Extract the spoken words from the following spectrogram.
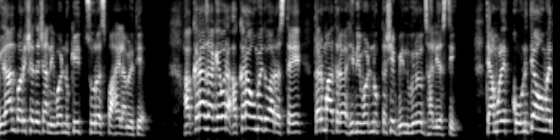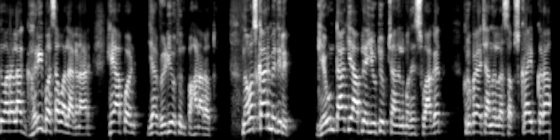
विधान परिषदेच्या निवडणुकीत चुरस पाहायला मिळते अकरा जागेवर अकरा उमेदवार असते तर मात्र ही निवडणूक तशी बिनविरोध झाली असती. त्यामुळे कोणत्या उमेदवाराला घरी बसावं लागणार हे आपण या व्हिडिओतून पाहणार आहोत. नमस्कार मी दिलीप. घेऊन टाक या आपल्या यूट्यूब चॅनलमध्ये स्वागत. कृपया चॅनलला सबस्क्राईब करा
